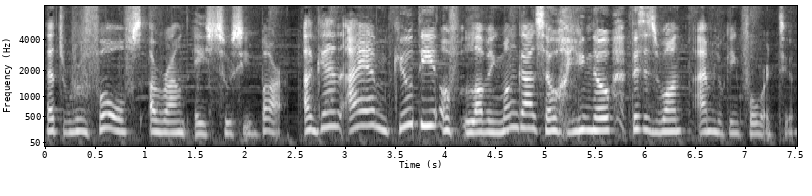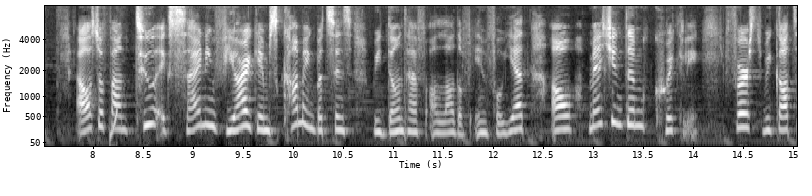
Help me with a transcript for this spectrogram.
that revolves around a sushi bar. Again, I am guilty of loving manga, so you know this is one I'm looking forward to. I also found two exciting VR games coming, but since we don't have a lot of info yet, I'll mention them quickly. First, we got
